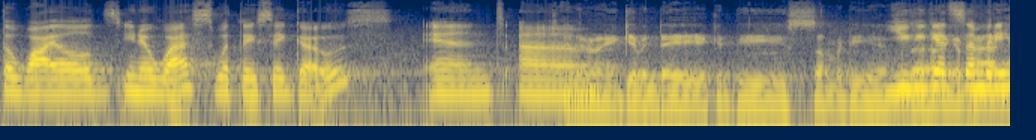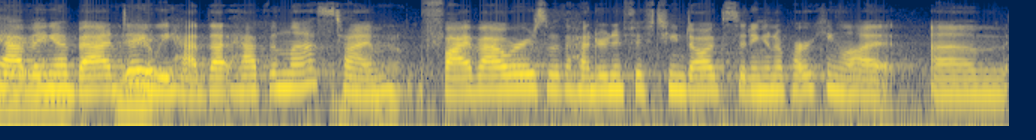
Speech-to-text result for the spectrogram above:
The wild, you know, west. What they say goes, and um, and on any given day, it could be somebody. you could get somebody bad having a bad day. Yep. We had that happen last time. Yeah. Five hours with 115 dogs sitting in a parking lot, um,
